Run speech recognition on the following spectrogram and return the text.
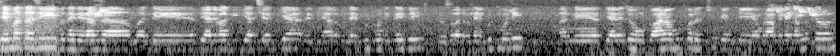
જય માતાજી બધાને રામ રામ અને અત્યારે વાગી ગયા છે અગિયાર, એટલે હાલો બધાને ગુડ મોર્નિંગ કહી દઈ તો સવારે બધાને ગુડ મોર્નિંગ અને અત્યારે જો હું તો આરામ ઉપર જ છું, કેમ કે હમણાં આપણે કંઈ કામ નથી કરવાનું.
